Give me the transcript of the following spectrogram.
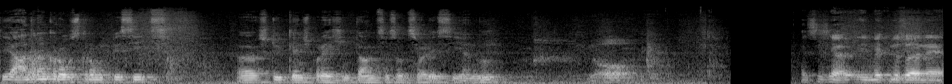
die anderen Großgrundbesitzstücke äh, entsprechend dann zu sozialisieren. Ne? Ja, es ist ja, ich möchte nur so eine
